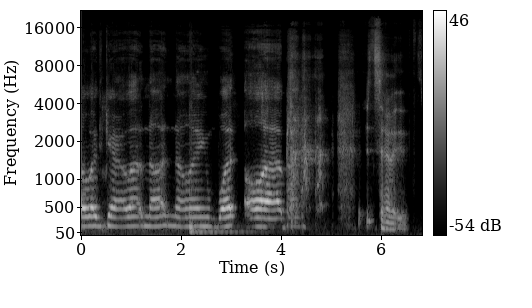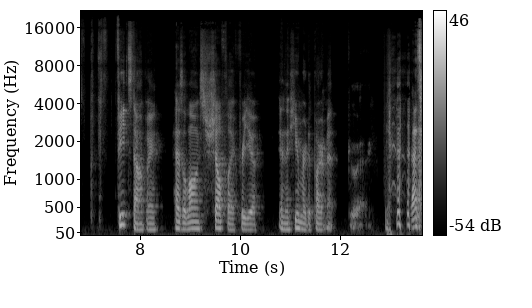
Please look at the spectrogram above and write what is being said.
would care about not knowing what all happened. so feet stomping has a long shelf life for you in the humor department. Correct. That's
